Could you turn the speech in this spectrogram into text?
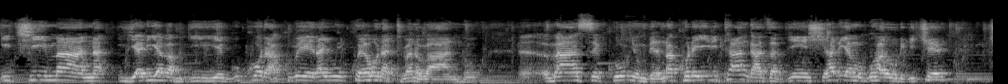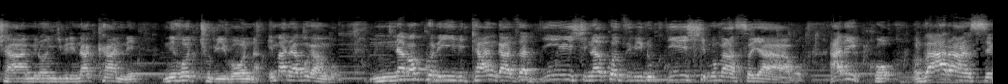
icyo imana yari yababwiye gukora kubera yuko yabona ati bano bantu banse kunyumvira. Nakoreye ibitangaza byinshi hariya mu guharura igice ca mirongo ibiri na kane ni ho tubibona. Imana iravuga ngo nabakoreye ibitangaza byinshi nakoze ibintu byinshi mu maso yabo. Ariko baranse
